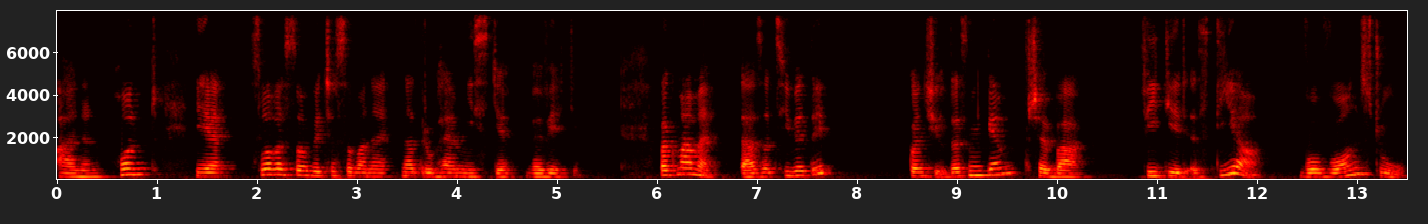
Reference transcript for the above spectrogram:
einen Hund je sloveso vyčasované na druhém místě ve větě. Pak máme tázací věty, končí otazníkem, třeba Wie geht es dir? Wo wohnst du?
